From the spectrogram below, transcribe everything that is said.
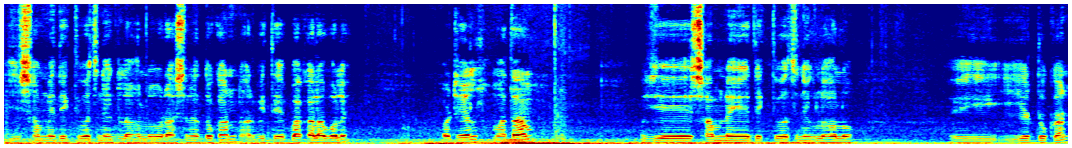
এই যে সামনে দেখতে পাচ্ছেন, এগুলো হলো রাশনের দোকান, আরবিতে বাকালা বলে। হোটেল, মাতাম। ওই যে সামনে দেখতে পাচ্ছেন, এগুলো হলো এই ইয়ের দোকান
